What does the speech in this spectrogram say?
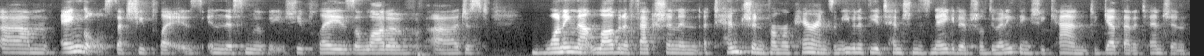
um, angles that she plays in this movie. She plays a lot of uh, just wanting that love and affection and attention from her parents. And even if the attention is negative, she'll do anything she can to get that attention.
